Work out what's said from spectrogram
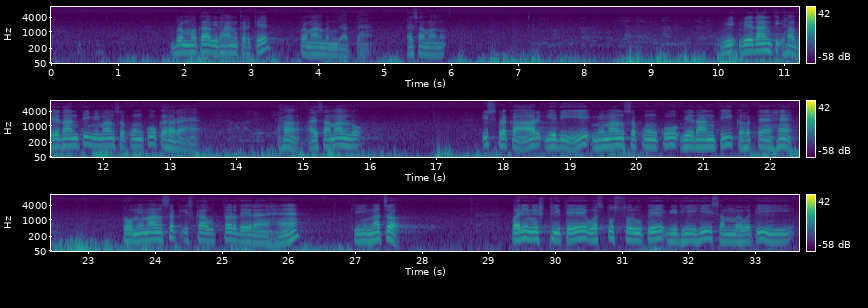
ब्रह्म का विधान करके प्रमाण बन जाते हैं। ऐसा मानो। वेदांति हाँ वेदांति मीमांसकों को कह रहे हैं। हाँ ऐसा मान लो। इस प्रकार यदि मीमांसकों को वेदांती कहते हैं तो मीमांसक इसका उत्तर दे रहे हैं कि नच परिनिष्ठिते वस्तुस्वरूपे विधि ही संभवती।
